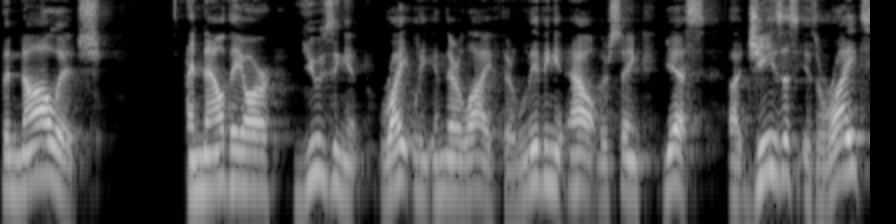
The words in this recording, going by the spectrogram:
the knowledge. And now they are using it rightly in their life. They're living it out. They're saying, Yes, uh, Jesus is right.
